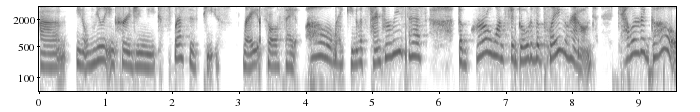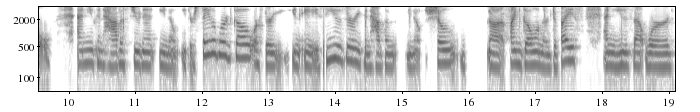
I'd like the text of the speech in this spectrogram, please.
um, you know, really encouraging the expressive piece, right? So I'll say, oh, like, you know, it's time for recess. The girl wants to go to the playground. Tell her to go. And you can have a student, you know, either say the word go, or if they're an AAC user, you can have them, you know, show uh, find go on their device and use that word.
